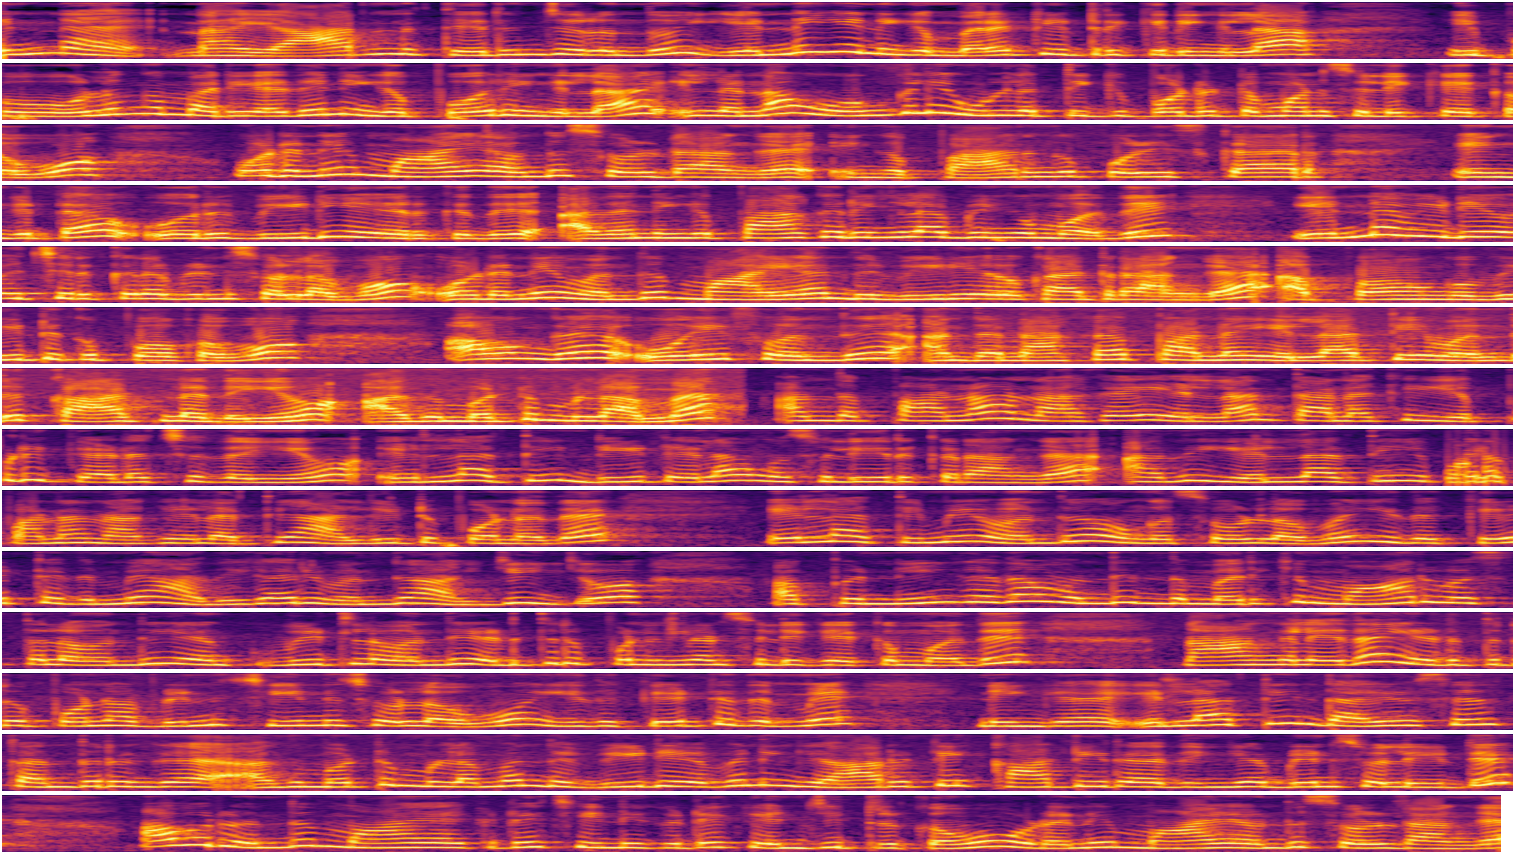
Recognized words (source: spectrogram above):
என்ன நான் யாருன்னு தெரிஞ்சிருந்தும் என்னையே நீங்கள் மிரட்டிட்டு இருக்கிறீங்களா? இப்போ ஒழுங்கு மரியாதை நீங்கள் போகிறீங்களா இல்லைன்னா உங்களையும் உள்ள தூக்கி போடட்டுமான்னு சொல்லி கேட்கவும் உடனே மாயா வந்து சொல்கிறாங்க இங்கே பாருங்கள் போலீஸ்கார் என்கிட்ட ஒரு வீடியோ இருக்குது. அதை நீங்கள் பார்க்குறீங்களா அப்படிங்கும்போது என்ன வீடியோ வச்சுருக்குற? அப்படின்னு சொல்லவும் உடனே வந்து மாயா அந்த வீடியோவை காட்டுறாங்க. அப்போ அவங்க வீட்டுக்கு போகவும் அவங்க ஒய்ஃப் வந்து அந்த நகை பணம் எல்லாத்தையும் வந்து காட்டினதையும் அது மட்டும் இல்லாமல் அந்த பணம் நகை எல்லாம் தனக்கு எப்படி கிடைச்சதையும் எல்லாத்தையும் டீட்டெயிலாக அவங்க சொல்லியிருக்கிறாங்க. அது எல்லாத்தையும் இப்போ பண நகை எல்லாத்தையும் அள்ளிட்டு போனதை எல்லாத்தையுமே வந்து அவங்க சொல்லவும் இதை கேட்டதுமே அதிகாரி வந்து ஐயோ அப்போ நீங்கள் தான் வந்து இந்த மாதிரிக்கு மாறு வருஷத்தில் வந்து என் வீட்டில் வந்து எடுத்துகிட்டு போனீங்களான்னு சொல்லி கேட்கும்போது நாங்களே தான் எடுத்துகிட்டு போனோம் அப்படின்னு சீனு சொல்லவும் இது கேட்டதுமே நீங்கள் எல்லாத்தையும் தயவு செய்து தந்துருங்க. அது மட்டும் இல்லாமல் இந்த வீடியோவை நீங்கள் யார்கிட்டையும் காட்டிடாதீங்க அப்படின்னு சொல்லிட்டு அவர் வந்து மாயாக்கிட்டே சீனிக்கிட்டே கெஞ்சிட்டு இருக்கவும் உடனே மாயா வந்து சொல்கிறாங்க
